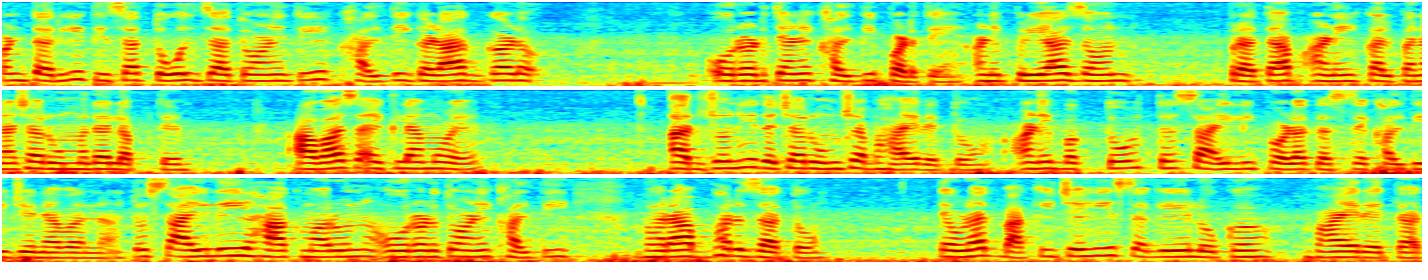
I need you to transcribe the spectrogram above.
पण तरीही तिचा तोल जातो आणि ती खालती गडागड ओरडते आणि खालती पडते आणि प्रिया जाऊन प्रताप आणि कल्पनाच्या रूममध्ये लपते. आवाज ऐकल्यामुळे अर्जुनही त्याच्या रूमच्या बाहेर येतो आणि बघतो तर सायली पडत असते खालती जिन्यावरनं. तो सायली हाक मारून ओरडतो आणि खालती भराभर जातो. तेवढ्यात बाकीचेही सगळे लोक बाहेर येतात.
